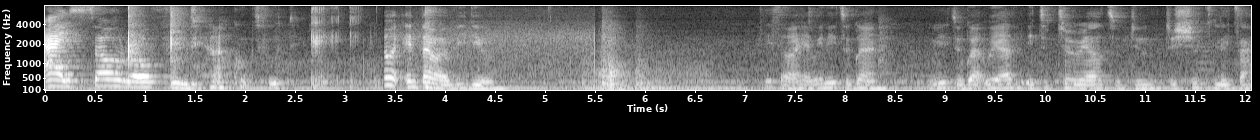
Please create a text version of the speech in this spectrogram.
I sell raw food and cooked food. Don't enter our video. this is our hair. We need to go and we need to go we have a tutorial to do to shoot later.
